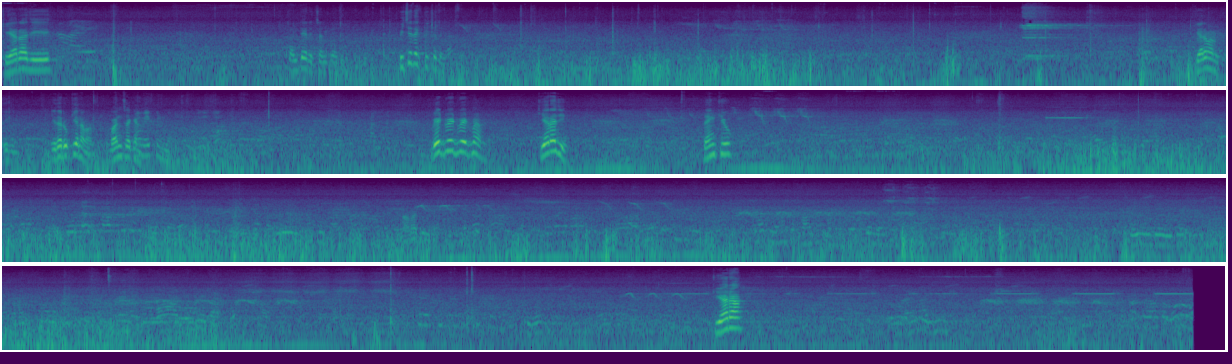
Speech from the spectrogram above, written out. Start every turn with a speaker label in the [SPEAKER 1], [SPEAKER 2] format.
[SPEAKER 1] कियारा जी। चलते रहे चलते। रहे पीछे देख पीछे देख। कियारा मैम एक- इधर रुकिए ना मैम वन सेकेंड
[SPEAKER 2] एक minute.
[SPEAKER 1] Wait wait wait ma'am Kiara ji. Thank you Kiara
